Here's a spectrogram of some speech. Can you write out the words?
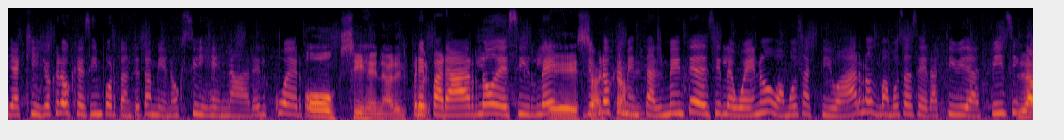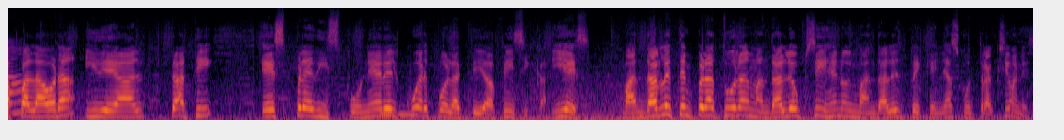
Y aquí yo creo que es importante también oxigenar el cuerpo. Oxigenar el cuerpo. Prepararlo, decirle, yo creo que mentalmente decirle, bueno, vamos a activarnos, vamos a hacer actividad física. La palabra ideal, Tati, es predisponer el cuerpo a la actividad física y es mandarle temperatura, mandarle oxígeno y mandarle pequeñas contracciones.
